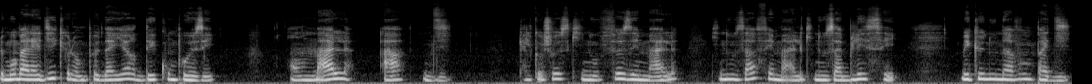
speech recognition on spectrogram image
le mot maladie que l'on peut d'ailleurs décomposer en mal à dit, quelque chose qui nous faisait mal qui nous a fait mal, qui nous a blessés, mais que nous n'avons pas dit.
